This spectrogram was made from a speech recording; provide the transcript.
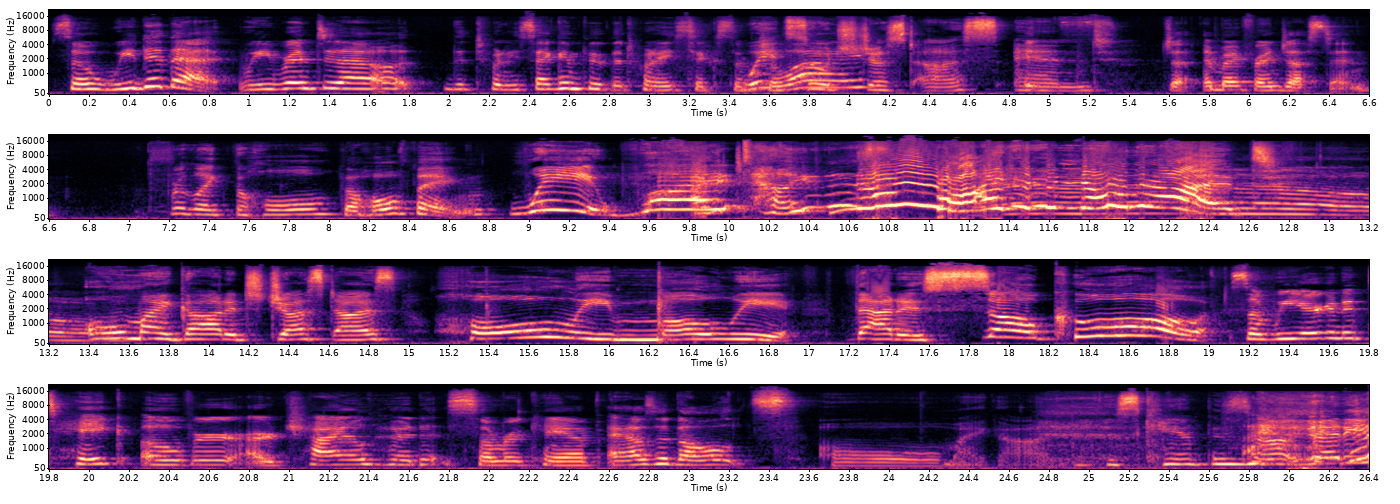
So we did that. We rented out the 22nd through the 26th of Wait, July. so it's just us and Ju- and my friend Justin. for like the whole. The whole thing. Wait, what? I didn't tell you this? No, I didn't know that. No. Oh my god, it's just us. Holy moly. That is so cool. So we are going to take over our childhood summer camp as adults. Oh my god. This camp is not ready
